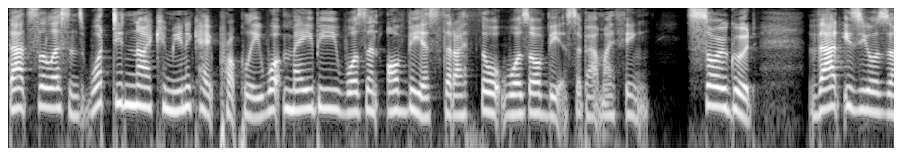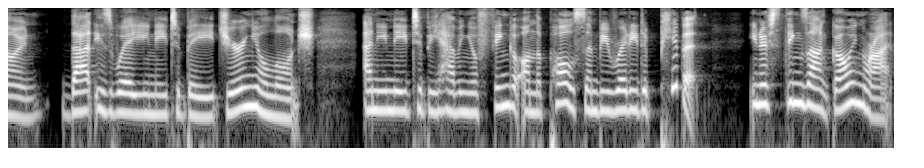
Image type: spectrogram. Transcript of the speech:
That's the lessons. What didn't I communicate properly? What maybe wasn't obvious that I thought was obvious about my thing? So good. That is your zone. That is where you need to be during your launch. And you need to be having your finger on the pulse and be ready to pivot. You know, if things aren't going right,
